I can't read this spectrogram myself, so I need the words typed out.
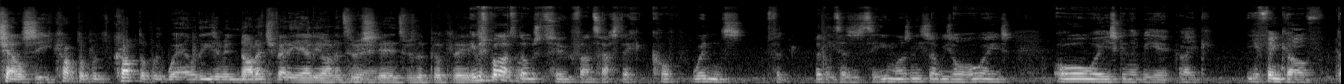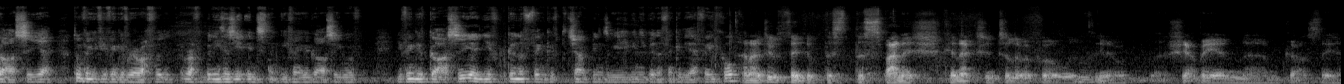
Chelsea, cropped up with cropped up with Wales. He's in Norwich very early on into yeah. into his Liverpool career. He was part of those two fantastic cup wins for Benitez's team, wasn't he? So he's always always going to be like you think of Garcia. I don't think if you think of Rafa, Rafa Benitez, you instantly think of Garcia. With, you think of Garcia, you're going to think of the Champions League and you're going to think of the FA Cup. And I do think of the, the Spanish connection to Liverpool with, mm. you know, Xabi and um, Garcia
